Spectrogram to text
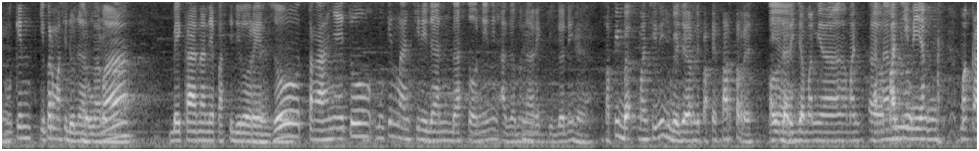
mungkin kiper masih Donnarumma, bek kanannya pasti di Lorenzo, tengahnya itu mungkin Mancini dan Bastoni ini agak menarik juga nih. Iya. Tapi Mancini juga jarang dipakai starter ya. Kalau Iya. dari zamannya Man- eh, Karena kan Mancini yang maka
